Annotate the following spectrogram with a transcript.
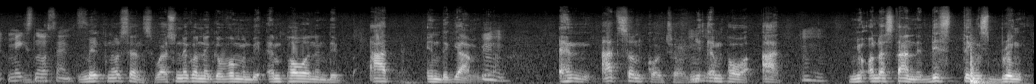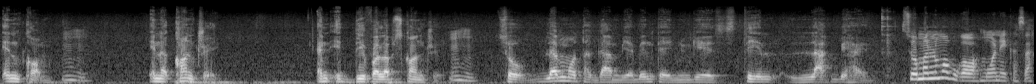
It makes no sense make no sense waaye should ne government bi empowering the art in the Gambia Mhm. and arts and culture ñu Mhm. empower art Mhm. ñu understand that these things bring income Mhm. in a country and it develops country Mhm. so lan moo tax Gambia benn tey ñu ngi still lag behind so man lu ma bëgg a wax moo nekk sax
